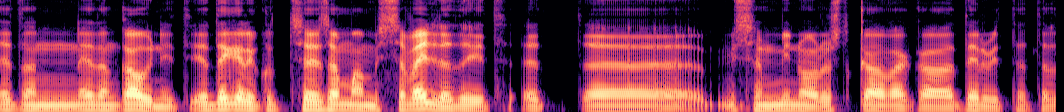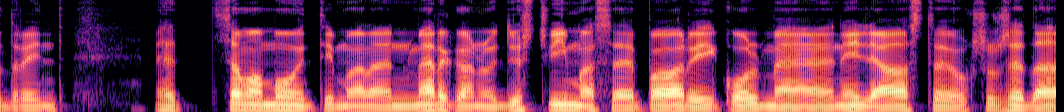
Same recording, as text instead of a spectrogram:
need on, need on kaunid. Ja tegelikult seesama, mis sa välja tõid, et mis on minu arust ka väga tervitatav trend, et samamoodi ma olen märganud just viimase paari-kolme-nelja aasta jooksul seda,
